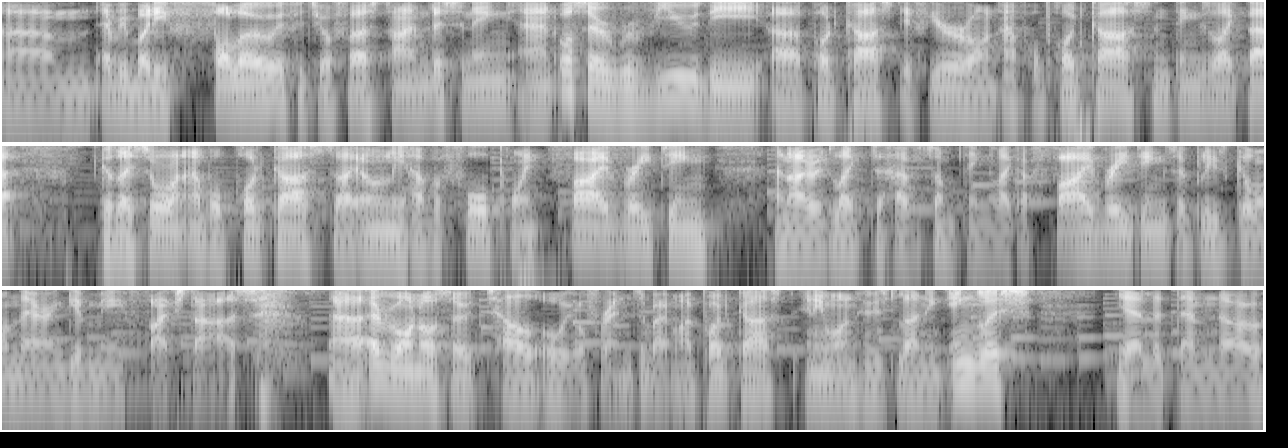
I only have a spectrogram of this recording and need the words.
Um, everybody follow if it's your first time listening, and also review the uh, podcast if you're on Apple Podcasts and things like that. Because I saw on Apple Podcasts I only have a 4.5 rating, and I would like to have something like a 5 rating, so please go on there and give me 5 stars. Uh, everyone also tell all your friends about my podcast. Anyone who's learning English, yeah, let them know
